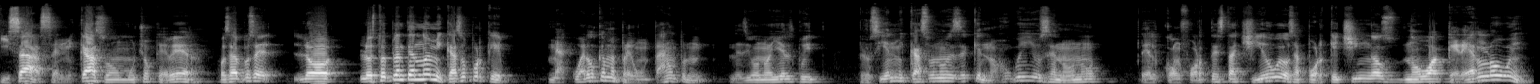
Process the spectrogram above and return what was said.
quizás, en mi caso, mucho que ver. O sea, pues eh, lo, lo estoy planteando en mi caso porque me acuerdo que me preguntaron, pero les digo, no hay el tweet. Pero sí, en mi caso no es de que no, güey, o sea, no, no, el confort está chido, güey. O sea, ¿por qué chingados no voy a quererlo, güey?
